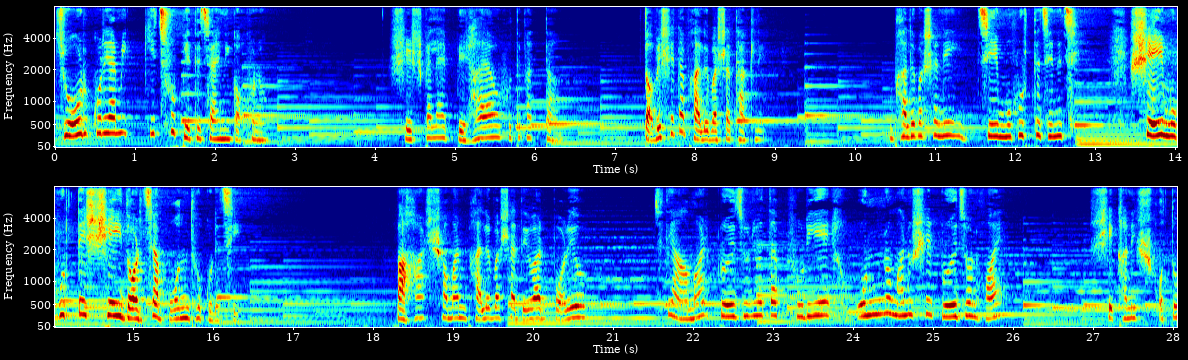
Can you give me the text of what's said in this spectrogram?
জোর করে আমি কিছু পেতে চাইনি কখনো। শেষবেলায় বেহায়াও হতে পারতাম, তবে সেটা ভালোবাসা থাকলে। ভালোবাসা নেই যে মুহূর্তে জেনেছি, সেই মুহূর্তে সেই দরজা বন্ধ করেছি। পাহাড় সমান ভালোবাসা দেওয়ার পরেও যদি আমার প্রয়োজনীয়তা ফুরিয়ে অন্য মানুষের প্রয়োজন হয়, সেখানে শত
